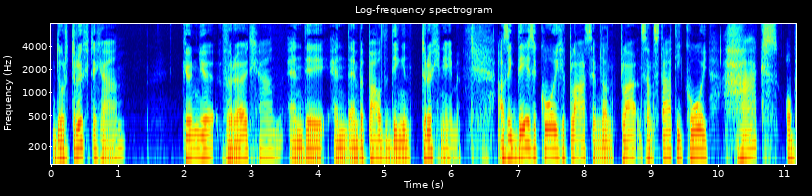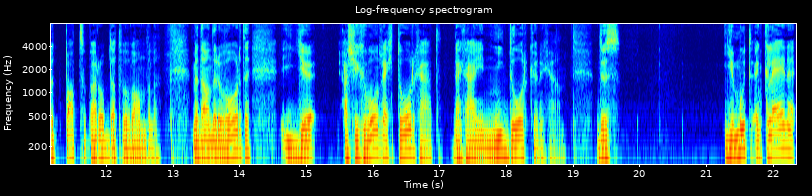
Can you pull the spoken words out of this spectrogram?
Door terug te gaan kun je vooruitgaan en, en, en bepaalde dingen terugnemen. Als ik deze kooi geplaatst heb, dan, dan staat die kooi haaks op het pad waarop dat we wandelen. Met andere woorden, je, als je gewoon rechtdoor gaat, dan ga je niet door kunnen gaan. Dus je moet een kleine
